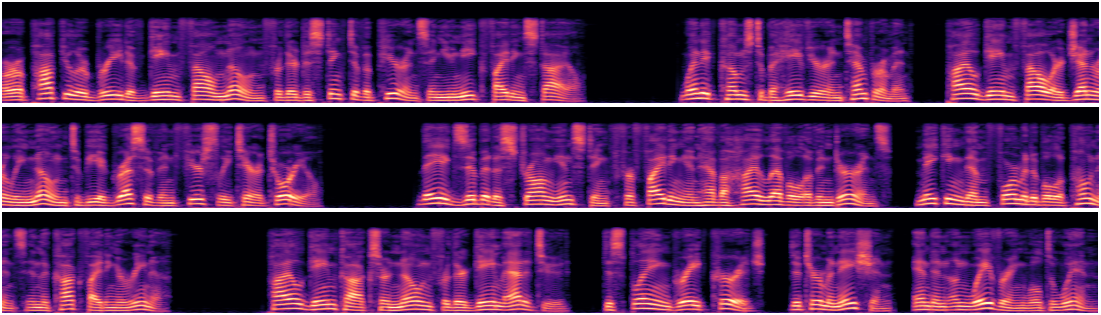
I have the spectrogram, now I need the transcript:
are a popular breed of game fowl known for their distinctive appearance and unique fighting style. When it comes to behavior and temperament, pyle game fowl are generally known to be aggressive and fiercely territorial. They exhibit a strong instinct for fighting and have a high level of endurance, making them formidable opponents in the cockfighting arena. Pyle gamecocks are known for their game attitude, displaying great courage, determination, and an unwavering will to win.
